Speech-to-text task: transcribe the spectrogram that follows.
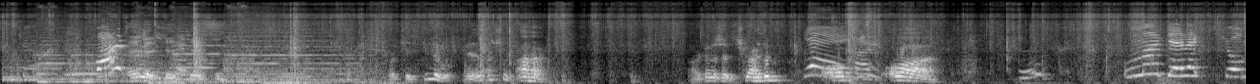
Çünkü var Evet kes, kestim. O kestim de bu neden açtım? Aha. Arkadaşlar çıkardım. Hop. Oha. Buna gerek yok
